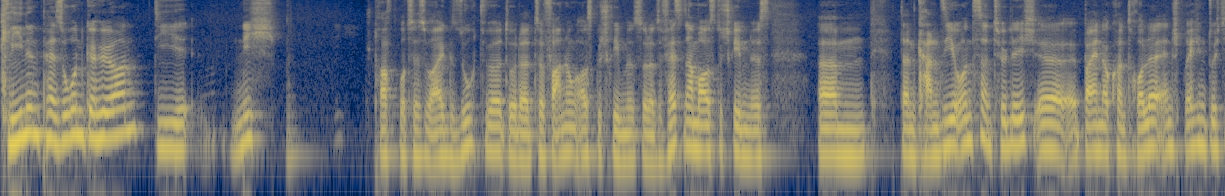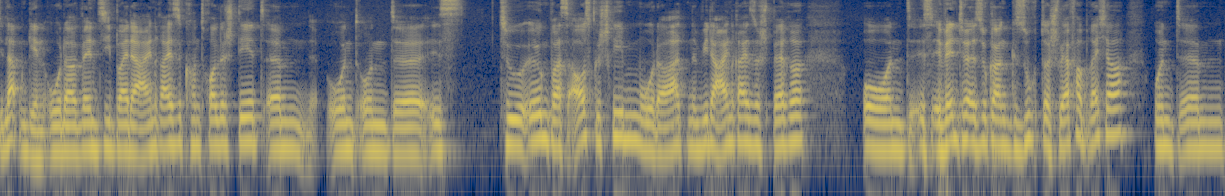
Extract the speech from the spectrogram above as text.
cleanen Person gehören, die nicht strafprozessual gesucht wird oder zur Fahndung ausgeschrieben ist oder zur Festnahme ausgeschrieben ist, ähm, dann kann sie uns natürlich äh, bei einer Kontrolle entsprechend durch die Lappen gehen. Oder wenn sie bei der Einreisekontrolle steht ähm, und, und äh, ist zu irgendwas ausgeschrieben oder hat eine Wiedereinreisesperre und ist eventuell sogar ein gesuchter Schwerverbrecher und ähm,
